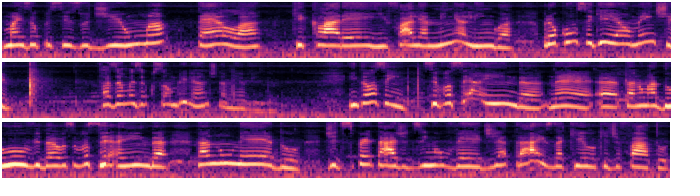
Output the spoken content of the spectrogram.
mas eu preciso de uma tela que clareie e fale a minha língua para eu conseguir realmente fazer uma execução brilhante da minha vida. Então, assim, se você ainda, né, é, tá numa dúvida, ou se você ainda tá num medo de despertar, de desenvolver, de ir atrás daquilo que de fato,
